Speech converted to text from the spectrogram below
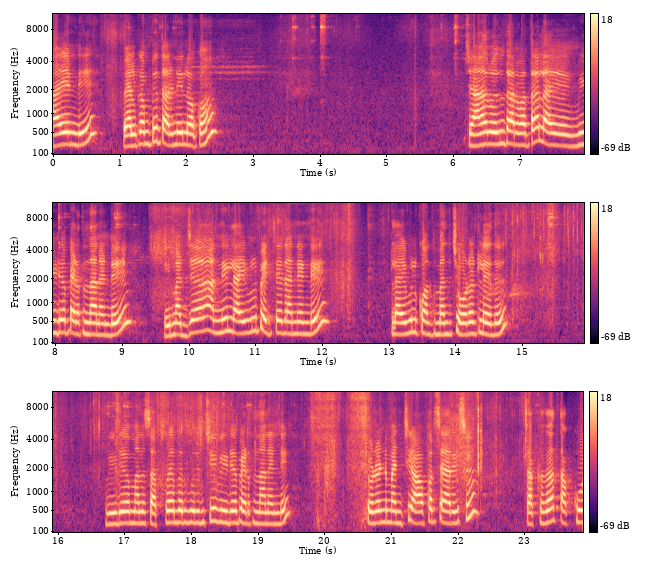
హాయ్ అండి. వెల్కమ్ టు తరుణీ లోకం. చాలా రోజుల తర్వాత లై వీడియో పెడుతున్నానండి. ఈ మధ్య అన్ని లైవ్లు పెట్టేదాన్ని అండి. లైవ్లు కొంతమంది చూడట్లేదు. వీడియో మన సబ్స్క్రైబర్ గురించి వీడియో పెడుతున్నానండి. చూడండి మంచి ఆఫర్ శారీస్. చక్కగా తక్కువ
